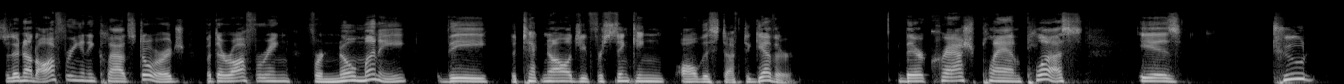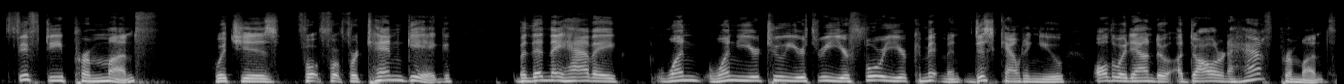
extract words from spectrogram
so they're not offering any cloud storage, but they're offering for no money the the technology for syncing all this stuff together. Their Crash Plan Plus is 250 per month, which is for, for, for 10 gig, but then they have a one one year, two year, three year, four year commitment discounting you all the way down to a dollar and a half per month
